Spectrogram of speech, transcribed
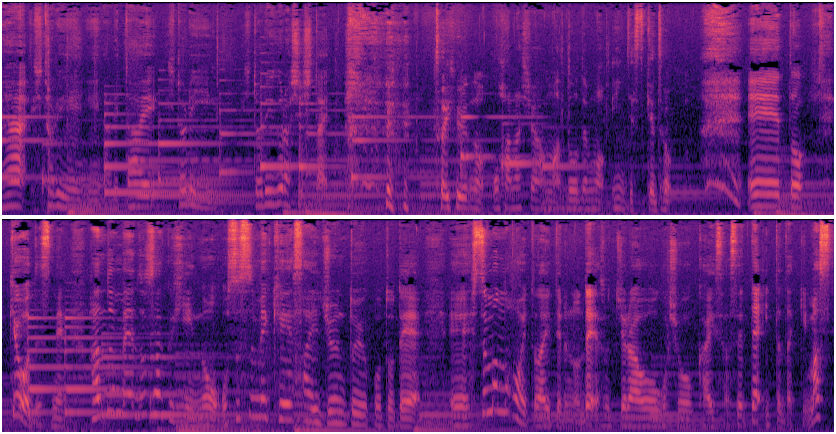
ね一人になりたい一人人暮らししたい。というのお話はまあどうでもいいんですけど。えっと今日はですねハンドメイド作品のおすすめ掲載順ということで、えー、質問の方頂いているのでそちらをご紹介させていただきます、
